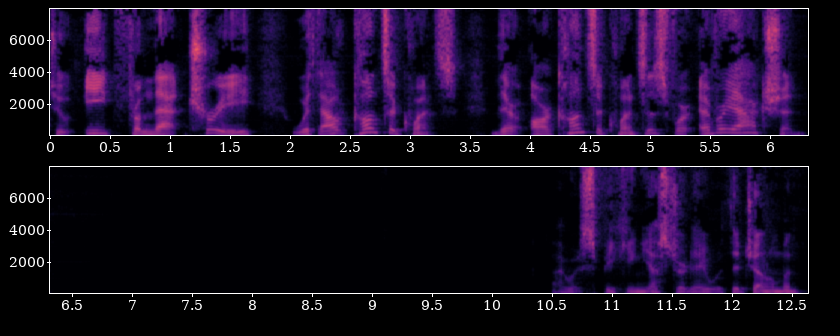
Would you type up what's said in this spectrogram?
to eat from that tree without consequence. There are consequences for every action. I was speaking yesterday with a gentleman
